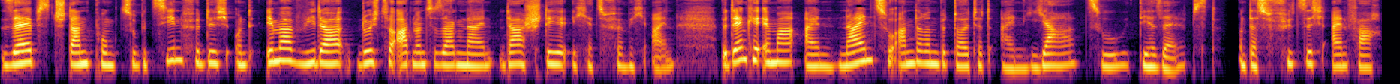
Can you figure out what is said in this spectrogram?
selbst Standpunkt zu beziehen für dich und immer wieder durchzuatmen und zu sagen, nein, da stehe ich jetzt für mich ein. Bedenke immer, ein Nein zu anderen bedeutet ein Ja zu dir selbst. Und das fühlt sich einfach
